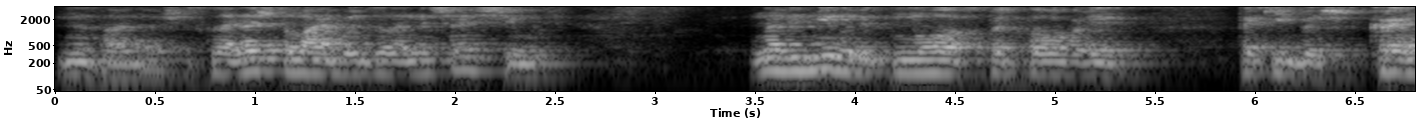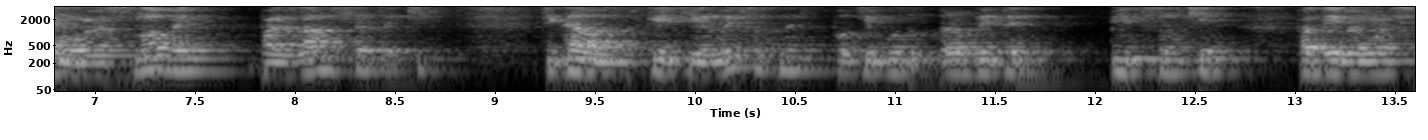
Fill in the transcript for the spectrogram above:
Не знаю навіть що сказати. Знаєш, що має бути зелений чай чимось. На відміну від мого спиртового, він такий більш кремової основи, бальзам все-таки. Цікаво, скільки він висохне, поки буду робити підсумки. Подивимось.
